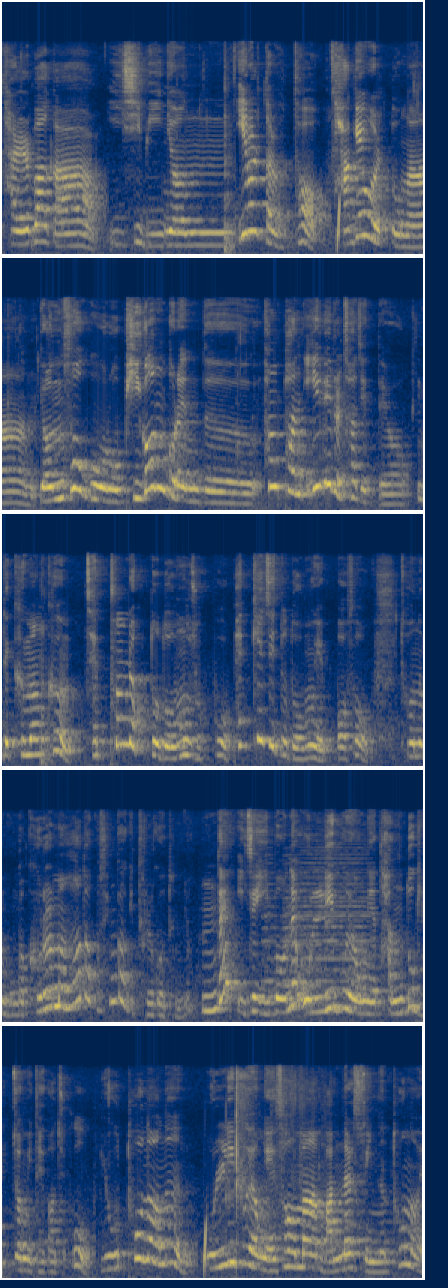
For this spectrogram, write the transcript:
달바가 22년 1월 달부터 4개월 동안 연속으로 비건 브랜드 평판 1위를 차지했대요. 근데 그만큼 제품력도 너무 좋고 패키지도 너무 예뻐서 저는 뭔가 그럴만하다고 생각이 들거든요. 근데 이제 이번에 올리브영에 단독 입점이 돼가지고 이 토너는 올리브영에서만 만날 수 있는 토너예요.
